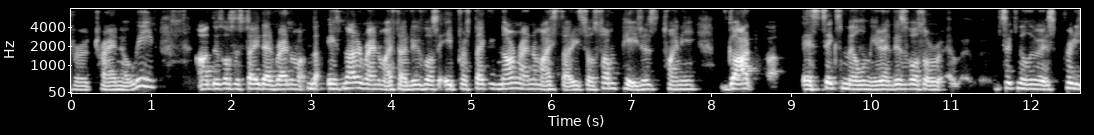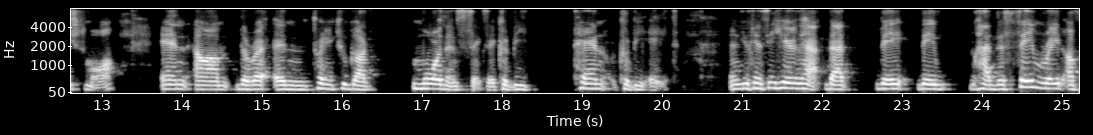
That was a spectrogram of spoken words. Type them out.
for trying to leave, uh, this was a study that random, it's not a randomized study, it was a prospective non-randomized study. So some patients, 20, got a six millimeter, and this was a six millimeter is pretty small. And um, the and 22 got more than six. It could be 10, could be eight. And you can see here that, that they, they had the same rate of,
